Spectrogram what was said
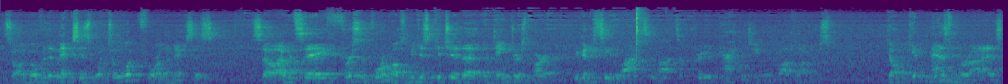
And so I'll go over the mixes, what to look for in the mixes. So I would say, first and foremost, let me just get you the, the dangerous part. You're going to see lots and lots of pretty packaging with wildflowers. Don't get mesmerized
